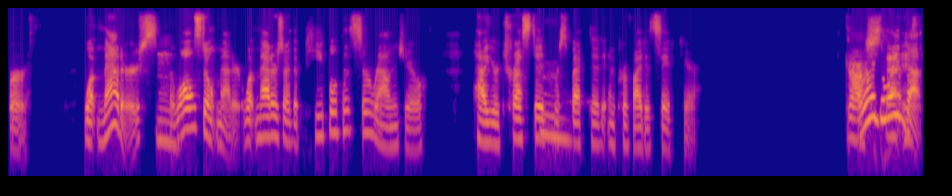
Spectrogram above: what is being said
birth. What matters, the Mm. walls don't matter. What matters are the people that surround you, how you're trusted, Mm. respected, and provided safe care. Gosh, really believe that.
